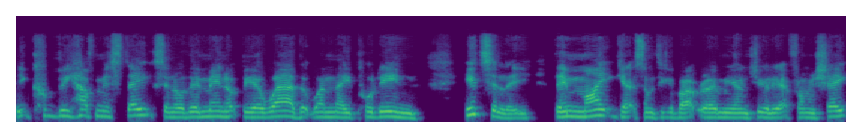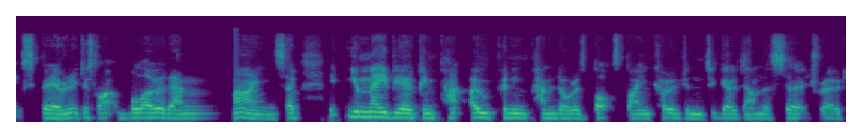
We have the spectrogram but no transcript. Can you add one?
it could be have mistakes in, or they may not be aware that when they put in Italy, they might get something about Romeo and Juliet from Shakespeare, and it just like blow their mind. So you may be opening opening Pandora's box by encouraging them to go down the search road.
